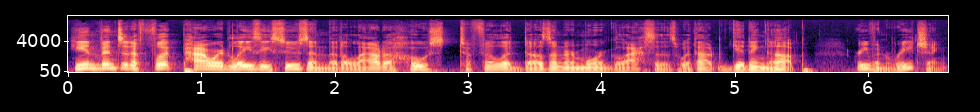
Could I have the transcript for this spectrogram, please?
He invented a foot powered Lazy Susan that allowed a host to fill a dozen or more glasses without getting up or even reaching.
